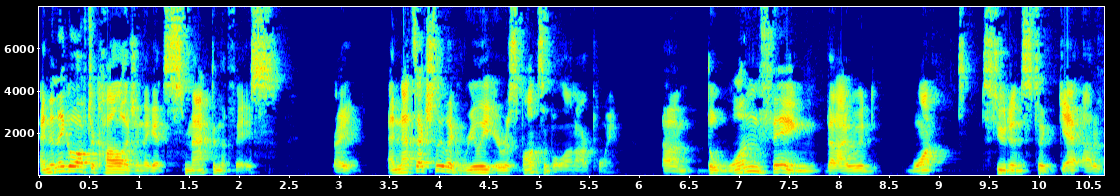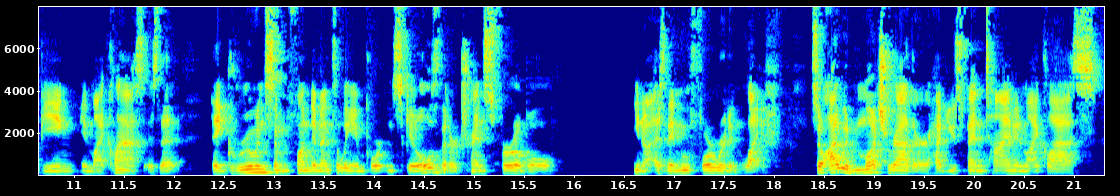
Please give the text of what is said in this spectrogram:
And then they go off to college and they get smacked in the face, right? And that's actually like really irresponsible on our point. Um, the one thing that I would want students to get out of being in my class is that they grew in some fundamentally important skills that are transferable, you know, as they move forward in life. So I would much rather have you spend time in my class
